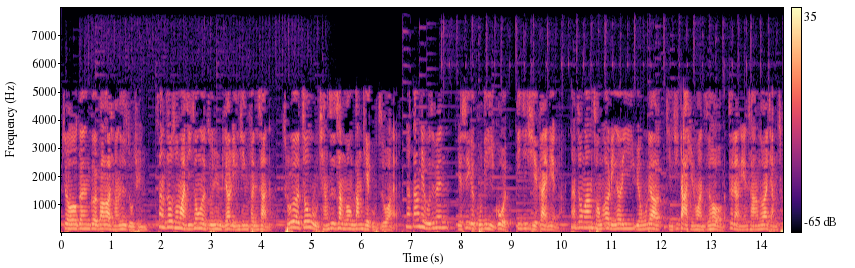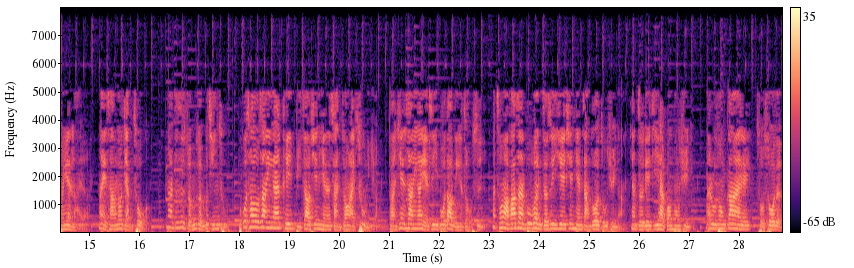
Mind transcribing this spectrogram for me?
最后跟各位报告强势族群，上周筹码集中的族群比较零星分散了，除了周五强势上攻钢铁股之外，那钢铁股这边也是一个谷底已过低基期的概念了。那中钢从二零二一原物料景气大循环之后，这两年常常都在讲春燕来了，那也常常都讲错，那这是准不准不清楚。不过操作上应该可以比照先前的散装来处理啊，短线上应该也是一波到顶的走势。那筹码发散的部分，则是一些先前涨多的族群啊，像折叠机还有光通讯。那如同刚才所说的。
